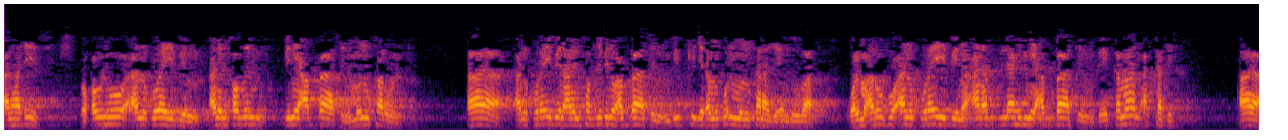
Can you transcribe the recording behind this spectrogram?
الحديث. وقوله عن قريب عن الفضل بن عباس منكر. آية عن قريب عن الفضل بن عباس. بك جرم كن منكر جندوبا والمعروف عن قريب عن عبد الله بن عباس. بكمان أكته. آية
